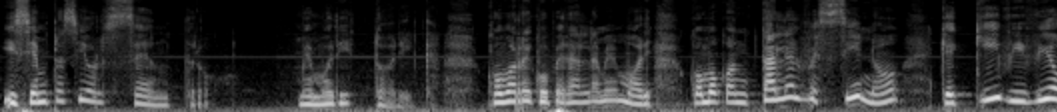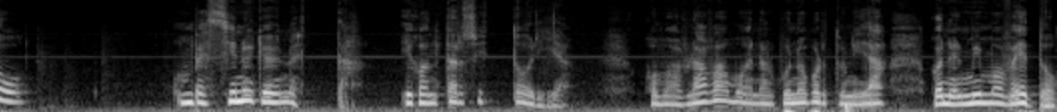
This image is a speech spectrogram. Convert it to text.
Y siempre ha sido el centro, memoria histórica. Cómo recuperar la memoria, cómo contarle al vecino que aquí vivió un vecino que hoy no está, y contar su historia como hablábamos en alguna oportunidad con el mismo Beto,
